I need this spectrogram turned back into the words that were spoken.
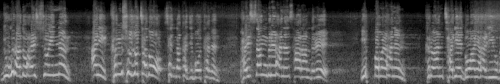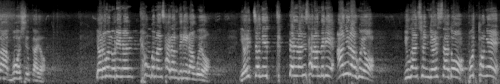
누구라도 할 수 있는 아니 금수조차도 생각하지 못하는 발상들을 하는 사람들을 입법을 하는 그러한 자리에 놓아야 할 이유가 무엇일까요? 여러분 우리는 평범한 사람들이라고요. 열정이 특별한 사람들이 아니라고요. 유관순 열사도 보통의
